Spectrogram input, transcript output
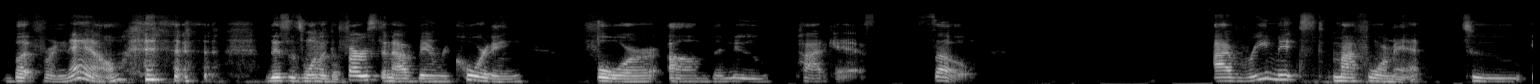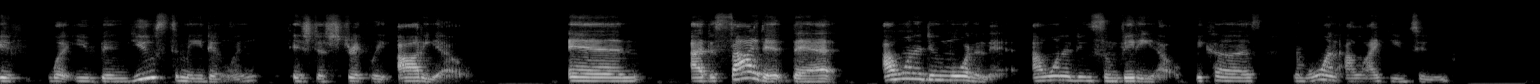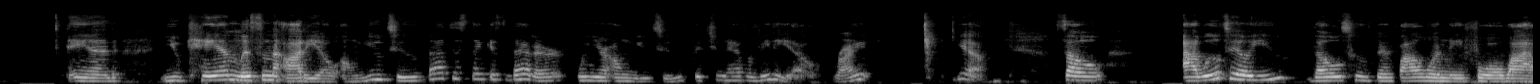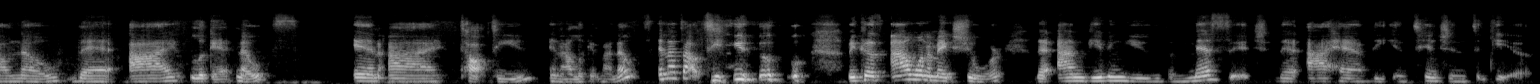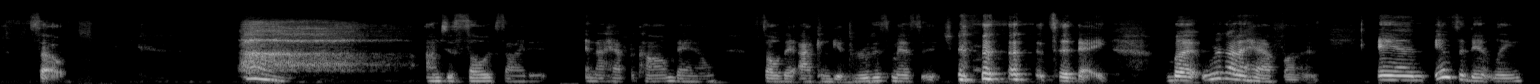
But for now, this is one of the first, and I've been recording for um, the new podcast. So I've remixed my format to if what you've been used to me doing is just strictly audio. And I decided that I want to do more than that. I want to do some video because number one, I like YouTube. And you can listen to audio on YouTube, but I just think it's better when you're on YouTube that you have a video, right? Yeah. So I will tell you, those who've been following me for a while know that I look at notes and I talk to you and I look at my notes and I talk to you because I want to make sure that I'm giving you the message that I have the intention to give. So I'm just so excited and I have to calm down so that I can get through this message today. But we're going to have fun. And incidentally,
